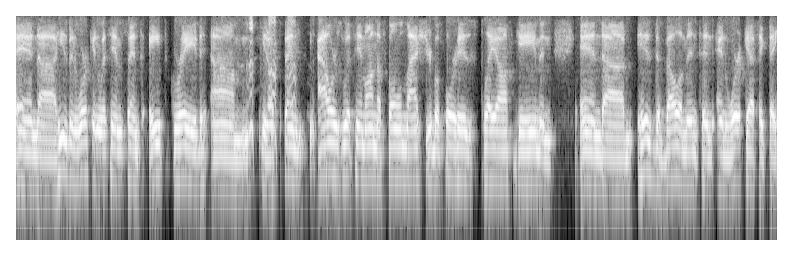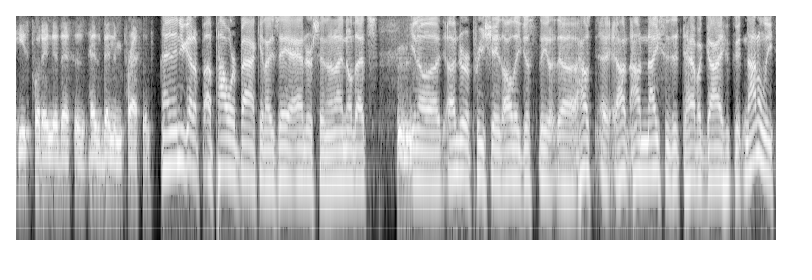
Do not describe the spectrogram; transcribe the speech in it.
and uh, he's been working with him since eighth grade. Um, you know, spent hours with him on the phone last year before his playoff game, and and um, his development and, and work ethic that he's put into this is, has been impressive. And then you got a, a power back in Isaiah Anderson, and I know that's mm-hmm. you know uh, underappreciated. All they just know, uh, how, uh, how how nice is it to have a guy who could not only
